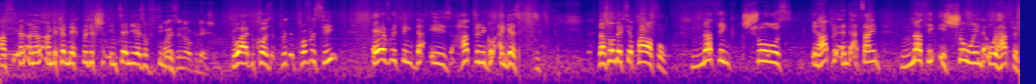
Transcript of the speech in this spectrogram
I see, and I, I can make prediction in 10 years or 15 Why years. Why is it not a prediction? Why? Because pro- prophecy, everything that is happening go against it. That's what makes it powerful. Nothing shows in happen and that time, nothing is showing that will happen.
